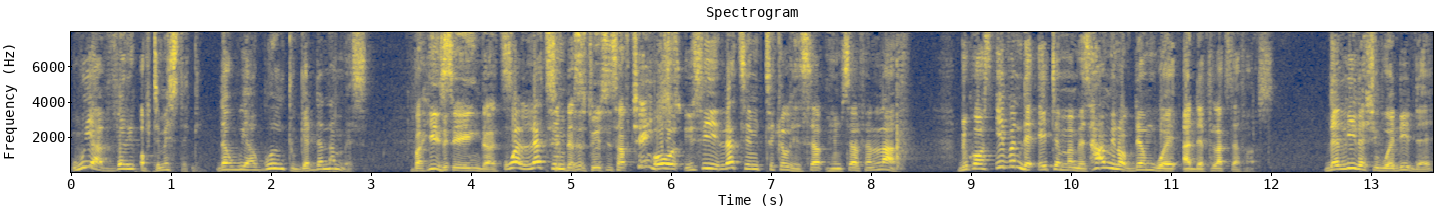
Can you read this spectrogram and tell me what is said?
we are very optimistic that we are going to get the numbers. But he's saying that Well, let him. the situations have changed. Oh, you see, let him tickle himself, himself and laugh. Because even the 80 members, how many of them were at the Flagstaff House? The leadership were they there?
